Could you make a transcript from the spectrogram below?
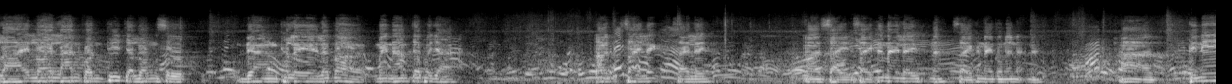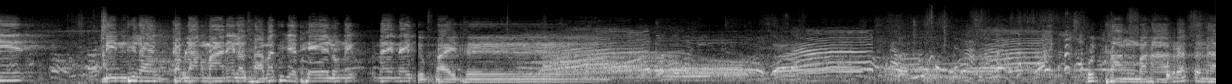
หลายร้อยล้านคนที่จะลงสู่ยังทะเลแล้วก็แม่น้ำเจ้าพระยาใส่เลยใส่เลยใส่ใส่ข้างในเลยนะใส่ข้างในตรงนั้นนะนะอ่าทีนี้ดินที่เรากำลังมานี่เราสามารถที่จะเทลงในในในไปเธอพุทธังมหารัตนา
